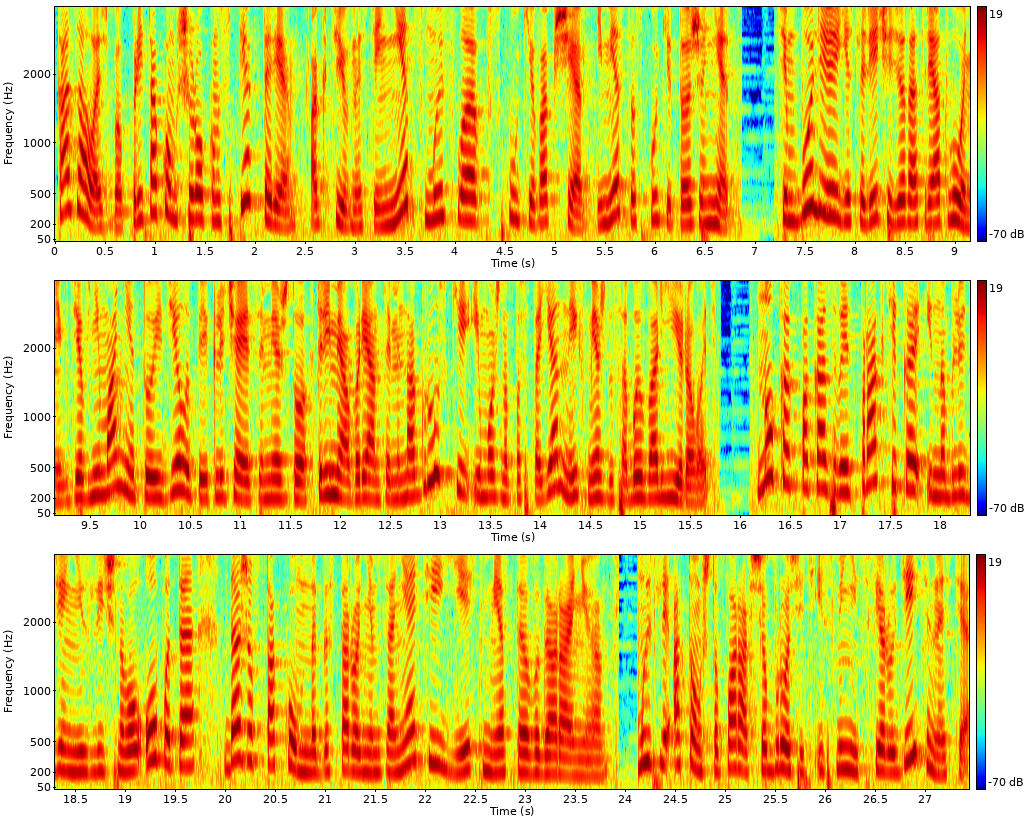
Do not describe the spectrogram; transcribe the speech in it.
Казалось бы, при таком широком спектре активности нет смысла в скуке вообще, и места скуки тоже нет. Тем более, если речь идет о триатлоне, где внимание то и дело переключается между тремя вариантами нагрузки, и можно постоянно их между собой варьировать. Но, как показывает практика и наблюдение из личного опыта, даже в таком многостороннем занятии есть место выгоранию. Мысли о том, что пора все бросить и сменить сферу деятельности,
